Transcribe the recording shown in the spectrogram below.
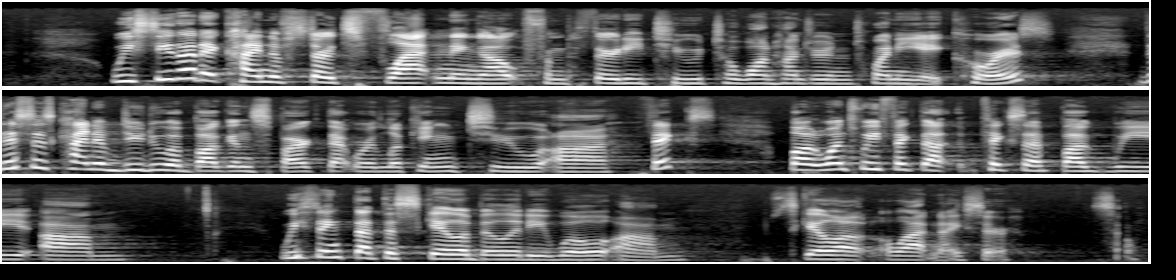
we see that it kind of starts flattening out from 32 to 128 cores. This is kind of due to a bug in Spark that we're looking to uh, fix. But once we fix that, fix that bug, we, um, we think that the scalability will um, scale out a lot nicer. So.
